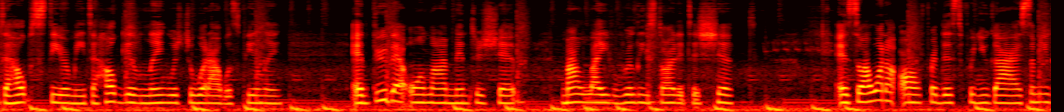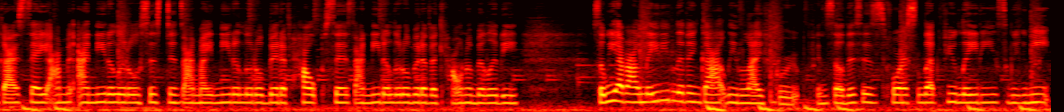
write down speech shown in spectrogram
to help steer me, to help give language to what I was feeling. And through that online mentorship, my life really started to shift. And so I want to offer this for you guys. Some of you guys say, I need a little assistance. I might need a little bit of help, sis. I need a little bit of accountability. So we have our Lady Living Godly Life group. And so this is for a select few ladies. We meet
